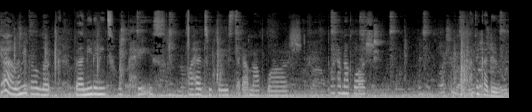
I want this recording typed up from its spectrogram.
yeah, let me go look. Do I need any toothpaste? I had toothpaste. I got mouthwash. Do I got mouthwash? I think I do.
